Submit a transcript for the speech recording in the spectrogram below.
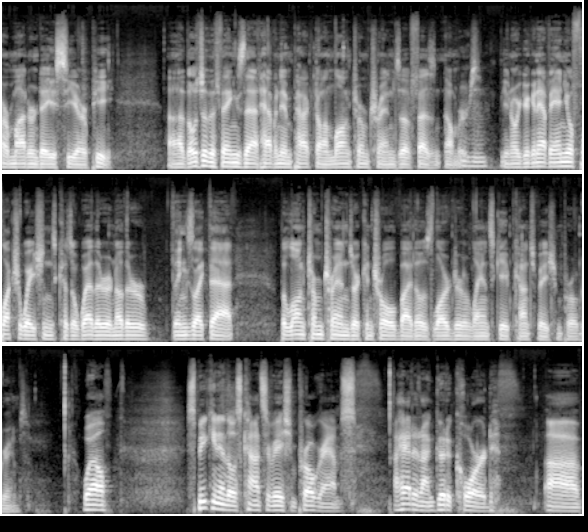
our modern day CRP. Uh, those are the things that have an impact on long term trends of pheasant numbers. You know, you're going to have annual fluctuations because of weather and other things like that, but long term trends are controlled by those larger landscape conservation programs. Well, speaking of those conservation programs, I had it on good accord. Uh,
